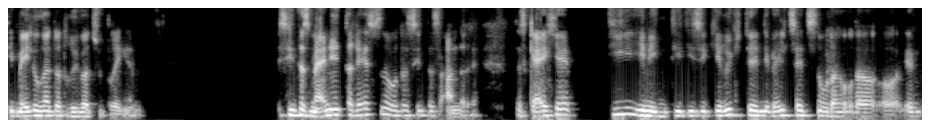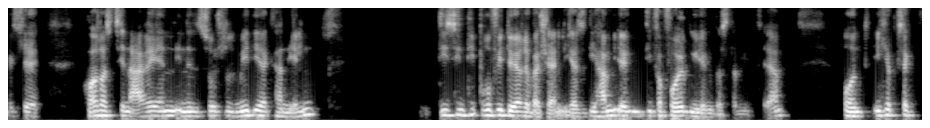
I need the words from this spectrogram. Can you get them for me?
die Meldungen darüber zu bringen? Sind das meine Interessen oder sind das andere? Das Gleiche, diejenigen, die diese Gerüchte in die Welt setzen oder, oder, irgendwelche Horrorszenarien in den Social-Media-Kanälen, die sind die Profiteure wahrscheinlich. Also die haben irgend, die verfolgen irgendwas damit. Ja? Und ich habe gesagt,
